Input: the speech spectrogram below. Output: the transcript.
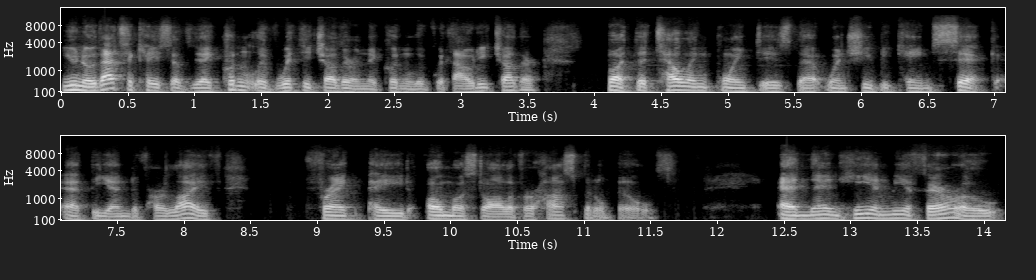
you know that's a case of they couldn't live with each other and they couldn't live without each other but the telling point is that when she became sick at the end of her life, Frank paid almost all of her hospital bills. And then he and Mia Farrow,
